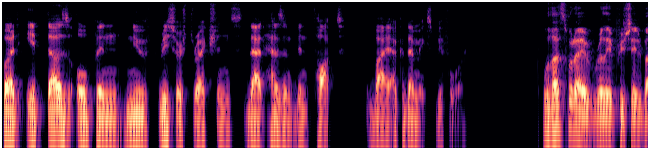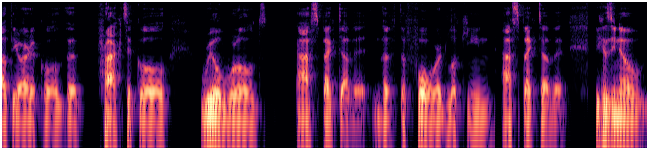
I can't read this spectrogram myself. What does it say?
but it does open new research directions that hasn't been thought by academics before. Well, that's what I really appreciate about the article the practical, real world aspect of it the the forward looking aspect of it. Because you know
